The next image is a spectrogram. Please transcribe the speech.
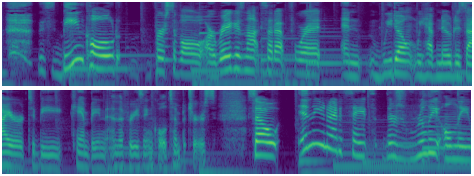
this being cold, first of all, our rig is not set up for it, and we don't, we have no desire to be camping in the freezing cold temperatures. So in the United States, there's really only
